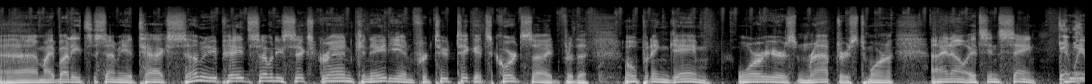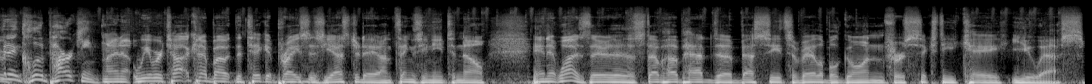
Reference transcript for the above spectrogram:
Uh, my buddy sent me a text. Somebody paid 76 grand Canadian for two tickets courtside for the opening game. Warriors and Raptors tomorrow night. I know, it's insane. Didn't we even were- include parking. I know. We were talking about the ticket prices yesterday on things you need to know, and it was there. The StubHub had the best seats available, going for 60k US.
